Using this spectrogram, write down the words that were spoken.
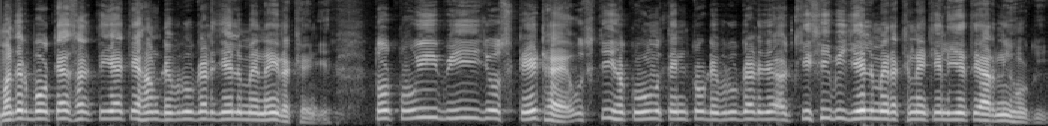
मगर वो कह सकती है कि हम डिब्रूगढ़ जेल में नहीं रखेंगे। तो कोई भी जो स्टेट है, उसकी हुकूमत इनको डिब्रूगढ़ किसी भी जेल में रखने के लिए तैयार नहीं होगी।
